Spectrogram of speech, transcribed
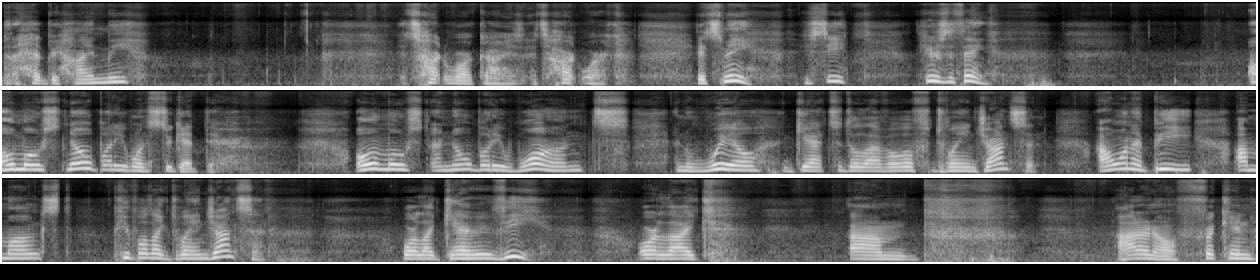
that I had behind me. It's hard work, guys. It's hard work. It's me. You see, here's the thing almost nobody wants to get there. Almost uh, nobody wants and will get to the level of Dwayne Johnson. I want to be amongst people like Dwayne Johnson or like Gary Vee or like um I don't know, freaking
